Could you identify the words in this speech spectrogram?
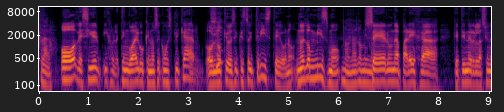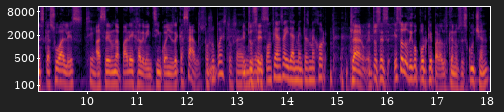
Claro. O decir, híjole, tengo algo que no sé cómo explicar, o no quiero decir que estoy triste, o no. No es lo mismo No, no es lo mismo. ser una pareja que tiene relaciones casuales Sí. a ser una pareja de 25 años de casados. Por ¿no? supuesto, o sea, Entonces- confianza idealmente es mejor. Claro, entonces, esto lo digo porque para los que nos escuchan,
